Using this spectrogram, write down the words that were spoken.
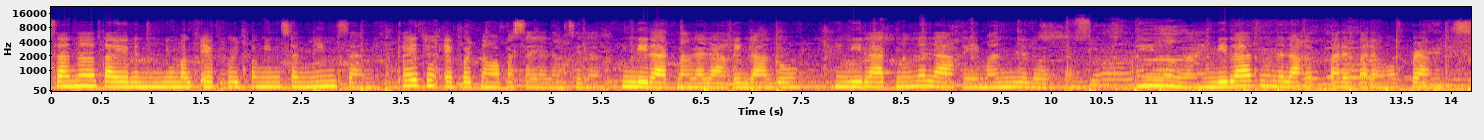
Sana tayo rin yung mag-effort paminsan-minsan. Kahit yung effort na mapasaya lang sila. Hindi lahat ng lalaki gago. Hindi lahat ng lalaki manloloko. Ayun na nga, hindi lahat ng lalaki pare-pareho, promise.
